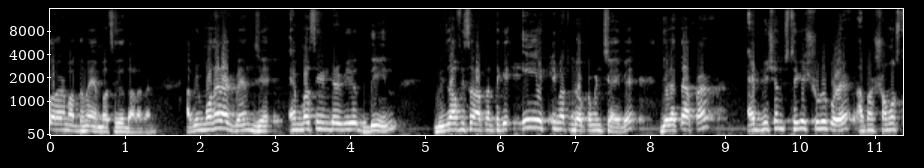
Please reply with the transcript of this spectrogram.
করার মাধ্যমে এম্বাসিতে দাঁড়াবেন। আপনি মনে রাখবেন যে এম্বাসি ইন্টারভিউ দিন ভিসা অফিসার আপনার থেকে এই একটি মাত্র ডকুমেন্ট চাইবে, যেটাতে আপনার অ্যাডমিশন থেকে শুরু করে আপনার সমস্ত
